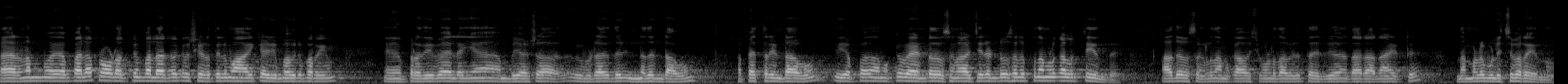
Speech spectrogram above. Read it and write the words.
കാരണം പല പ്രോഡക്റ്റും പലരുടെ കൃഷിയിടത്തിലും ആയി കഴിയുമ്പോൾ അവർ പറയും പ്രതിഭ അല്ലെങ്കിൽ അമ്പുജാഷ ഇവിടെ ഇത് ഇന്നതുണ്ടാവും അപ്പോൾ എത്ര ഉണ്ടാവും അപ്പോൾ നമുക്ക് വേണ്ട ദിവസങ്ങൾ ആഴ്ച രണ്ട് ദിവസം ഇപ്പോൾ നമ്മൾ കളക്ട് ചെയ്യുന്നത്. ആ ദിവസങ്ങൾ നമുക്ക് ആവശ്യമുള്ളത് അവർ തരുക തരാനായിട്ട് നമ്മൾ വിളിച്ച് പറയുന്നു.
